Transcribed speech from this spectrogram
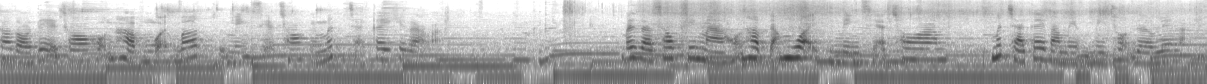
Sau đó để cho hỗn hợp nguội bớt rồi mình sẽ cho cái mứt trái cây kia vào ạ. Bây giờ sau khi mà hỗn hợp đã nguội thì mình sẽ cho mứt trái cây vào, mình mình trộn đều lên ạ.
